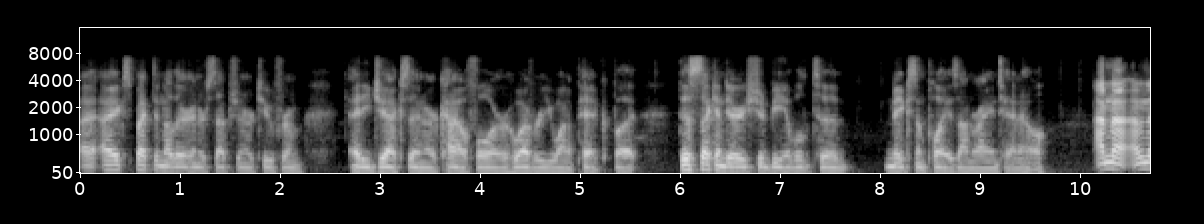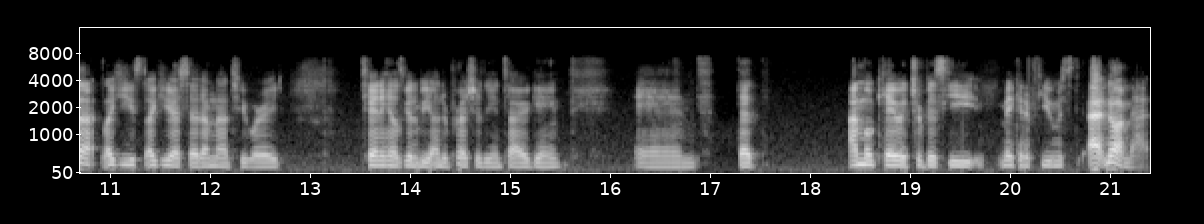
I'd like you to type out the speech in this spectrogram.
I, I, I expect another interception or two from Eddie Jackson or Kyle Fuller or whoever you want to pick. But this secondary should be able to make some plays on Ryan Tannehill. I'm not. I'm not like you like you guys said. I'm not too worried. Tannehill's going to be under pressure the entire game, and that I'm okay with Trubisky making a few mistakes. Uh, no, I'm not.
